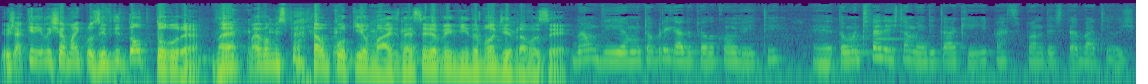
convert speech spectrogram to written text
Eu já queria lhe chamar, inclusive, de doutora, né? Mas vamos esperar um pouquinho mais, né? Seja bem-vinda. Bom dia para você. Bom dia, muito obrigada pelo convite. Estou é, muito feliz também de estar aqui participando desse debate hoje.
